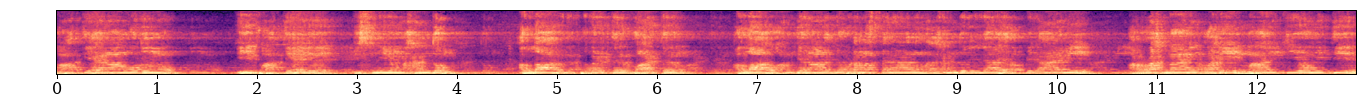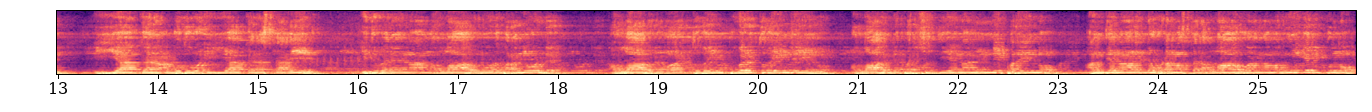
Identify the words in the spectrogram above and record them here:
ഫാത്തിഹ നാം ഓതുന്നു. ഈ ഫാത്തിഹയിൽ ഇസ്മിയും ഹംദും അള്ളാഹുവിനെ പുകഴ്ത്തലും വാഴ്ത്തലും അള്ളാഹു അന്ത്യനാളിന്റെ ഉടമസ്ഥനാണെന്നും അൽഹംദുലില്ലാഹി റബ്ബിൽ ആലമീൻ. അർറഹ്മാനിർ റഹീം. മാലികി യൗമിദ്ദീൻ. ഇയ്യാക നഅബുദു വ ഇയ്യാക നസ്തഈൻ. ഇതുവരെ നാം അള്ളാഹുവിനോട് പറഞ്ഞുകൊണ്ട് അള്ളാഹുവിനെ വാഴ്ത്തുകയും പുകഴ്ത്തുകയും ചെയ്യുന്നു. അള്ളാഹുവിന്റെ പരിശുദ്ധിയെ നാം എണ്ണി പറയുന്നു. അന്ത്യനാളിന്റെ ഉടമസ്ഥൻ അള്ളാഹു നാം അംഗീകരിക്കുന്നു.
